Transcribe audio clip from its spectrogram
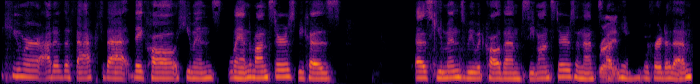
humor out of the fact that they call humans land monsters because as humans we would call them sea monsters and that's Right. how we refer to them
